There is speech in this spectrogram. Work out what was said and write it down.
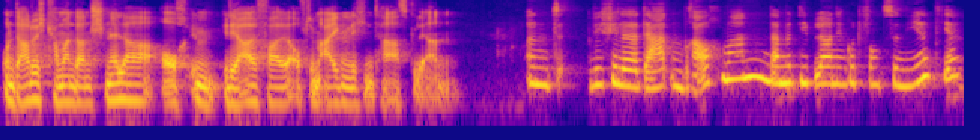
und dadurch kann man dann schneller auch im Idealfall auf dem eigentlichen Task lernen. Und wie viele Daten braucht man, damit Deep Learning gut funktioniert hier?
